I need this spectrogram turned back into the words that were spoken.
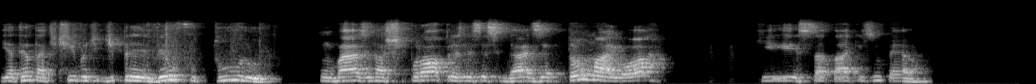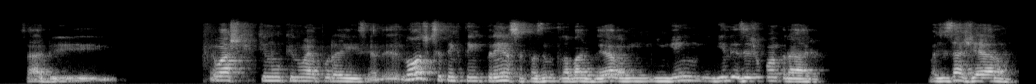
E a tentativa de, de prever o futuro com base nas próprias necessidades é tão maior que esses ataques imperam. Sabe? eu acho que não, que não é por aí. É, é, lógico que você tem que ter imprensa fazendo o trabalho dela, ninguém, ninguém deseja o contrário. Mas exageram,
